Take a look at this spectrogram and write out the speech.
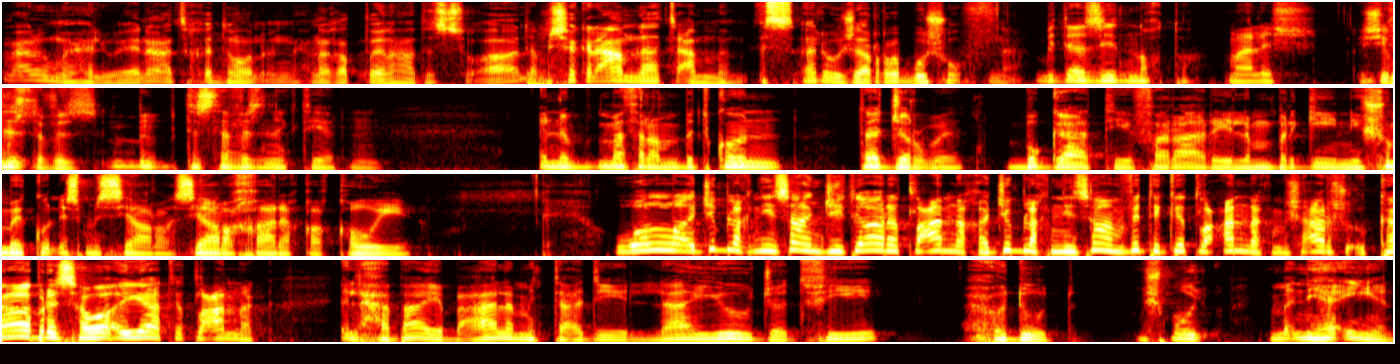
معلومة حلوة. أنا أعتقد هون إن إحنا غطينا هذا السؤال. بشكل عام لا تعمم. اسأل وجرب وشوف. نعم. بدي أزيد نقطة معلش. شيء مستفز. بتستفزني كثير ب- مثلا بتكون تجربة بوغاتي فراري لامبرجيني شو ما يكون اسم السيارة سيارة خارقة قوية. والله أجيب لك نيسان جي تي ار يطلع عنك أجيب لك نيسان فيتك يطلع عنك مش عارف شو كابرس هوائيات يطلع عنك. الحبايب عالم التعديل لا يوجد فيه حدود مش موج... م- نهائيا.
